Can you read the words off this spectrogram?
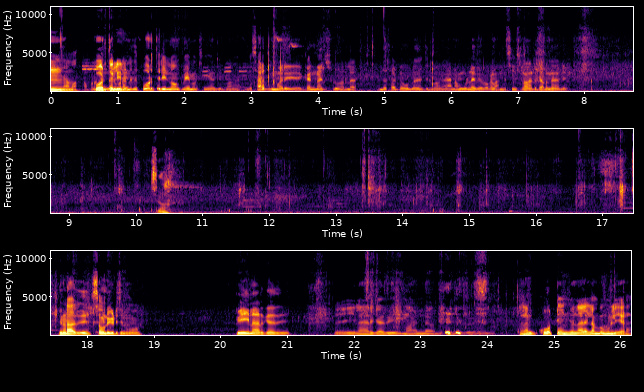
ம் ஆமாம் அப்புறம் போர் இந்த தொழில் படம் வந்து போர் தொழிலும் கிளைமேக்ஸ் இங்கே வச்சிருப்பாங்க இந்த சரத்குமார் கன் வச்சு சுடுவார்ல அந்த ஷர்ட்டும் உள்ள வச்சிருப்பாங்க நம்ம உள்ளே போய் பார்க்கலாம். அந்த சீன்ஸ்லாம் அடுத்து நடந்தது என்னடா அது? சவுண்டு கிடைச்சணுமோ பேய்லாம் இருக்காது. வெயிலாம் இருக்காது. மான் தான் அதெல்லாம் கோட்டைன்னு சொன்னாலே நம்ப முடியலடா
